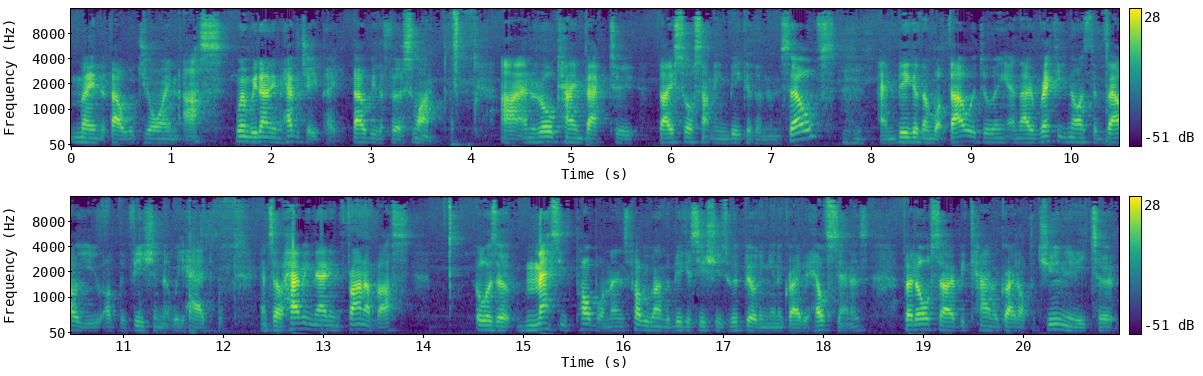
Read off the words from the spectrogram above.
mean that they will join us when we don't even have a GP? They'll be the first one. Uh, and it all came back to they saw something bigger than themselves mm-hmm. and bigger than what they were doing, and they recognized the value of the vision that we had. And so, having that in front of us, it was a massive problem, and it's probably one of the biggest issues with building integrated health centres, but also it became a great opportunity to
